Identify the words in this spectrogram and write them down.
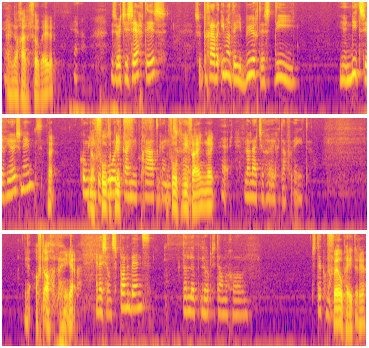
Ja. En dan gaat het veel beter. Dus wat je zegt is, zodra er iemand in je buurt is die je niet serieus neemt, Nee. kom je Dan niet op woorden, niet- kan je niet praten, kan je niet Voelt het niet fijn? Nee. En dan laat je geheugen het afweten. Ja, over het algemeen, ja. En als je ontspannen bent, dan loopt, het allemaal gewoon stukken Veel beter, ja.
